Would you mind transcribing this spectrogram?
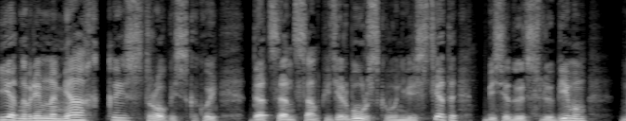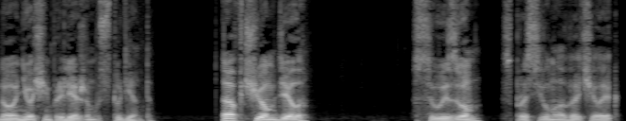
и одновременно мягкая строгость, с какой доцент Санкт-Петербургского университета беседует с любимым, но не очень прилежным студентом. — А в чем дело? — С вызовом, — спросил молодой человек.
